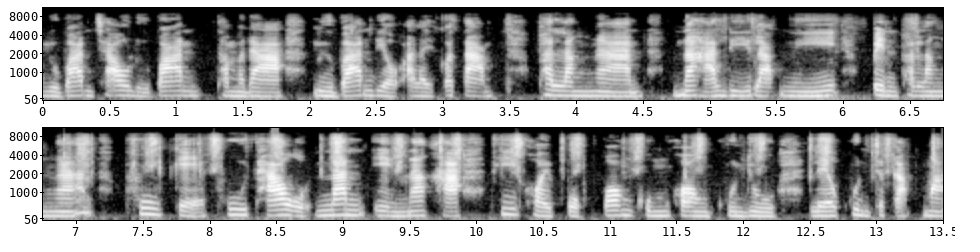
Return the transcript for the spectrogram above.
อยู่บ้านเช่าหรือบ้านธรรมดา หรือบ้านเดี่ยวอะไรก็ตาม พลังงานนะคะลี้ลับนี้เป็นพลังงานผู้แก่ผู้เฒ่านั่นเองนะคะ ที่คอยปกป้องคุ้มครองคุณอยู่ แล้วคุณจะกลับมา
